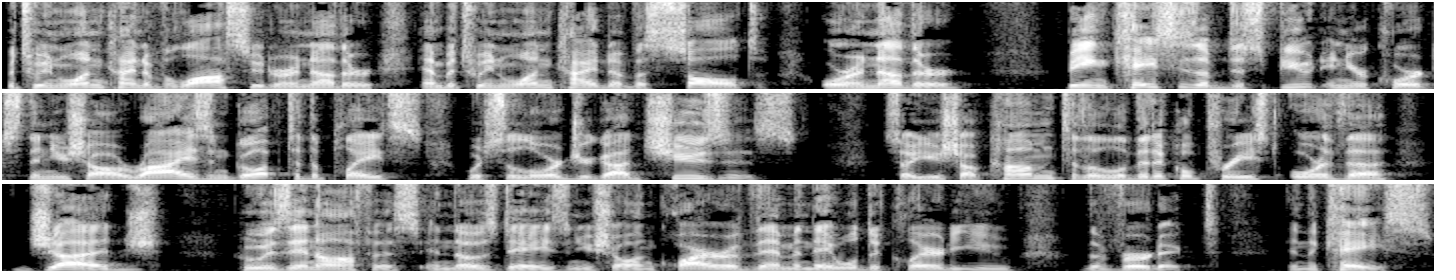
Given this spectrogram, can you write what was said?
between one kind of lawsuit or another, and between one kind of assault or another, being cases of dispute in your courts, then you shall arise and go up to the place which the Lord your God chooses. So you shall come to the Levitical priest or the judge who is in office in those days, and you shall inquire of them, and they will declare to you the verdict in the case.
